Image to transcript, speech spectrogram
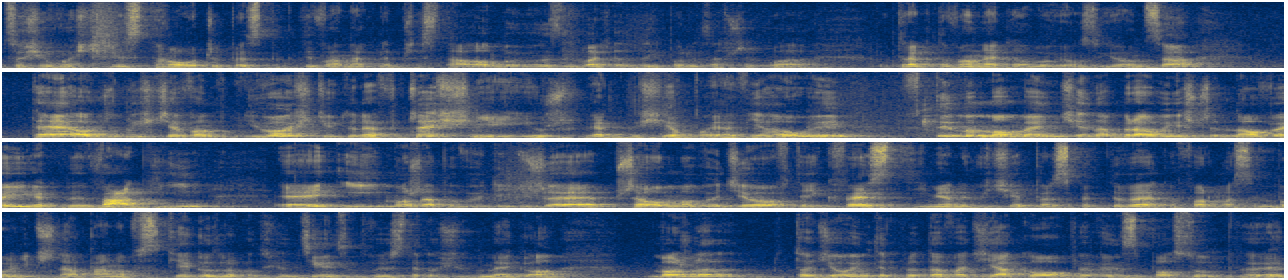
co się właściwie stało, czy perspektywa nagle przestała obowiązywać, a do tej pory zawsze była traktowana jako obowiązująca. Te oczywiście wątpliwości, które wcześniej już jakby się pojawiały, w tym momencie nabrały jeszcze nowej jakby wagi e, i można powiedzieć, że przełomowe dzieło w tej kwestii, mianowicie perspektywa jako forma symboliczna Panowskiego z roku 1927, można to dzieło interpretować jako pewien sposób e,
